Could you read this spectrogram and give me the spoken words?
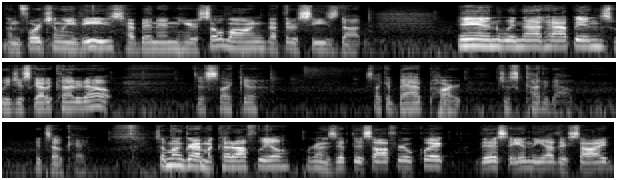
Unfortunately, these have been in here so long that they're seized up. And when that happens, we just got to cut it out. Just like a it's like a bad part. Just cut it out. It's okay. So I'm going to grab my cutoff wheel. We're going to zip this off real quick. This and the other side.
